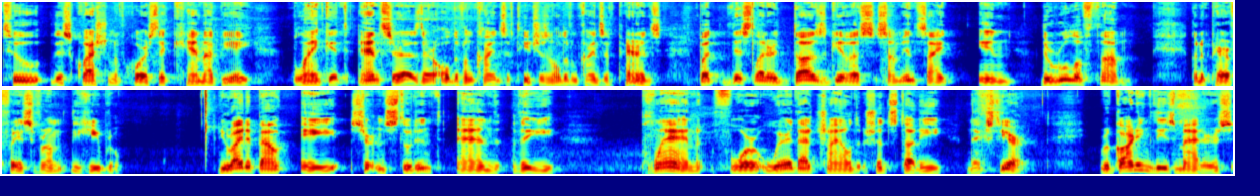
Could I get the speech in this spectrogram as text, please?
to this question. Of course, there cannot be a blanket answer as there are all different kinds of teachers and all different kinds of parents, but this letter does give us some insight in the rule of thumb. I'm going to paraphrase from the Hebrew. You write about a certain student and the plan for where that child should study next year. Regarding these matters,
